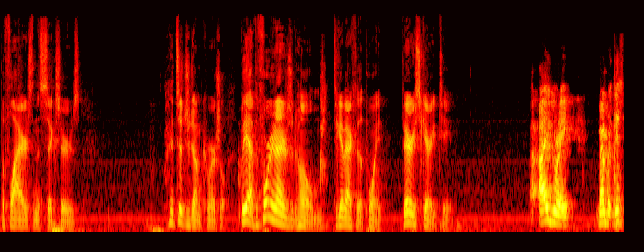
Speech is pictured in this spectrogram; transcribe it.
the Flyers and the Sixers, it's such a dumb commercial. But yeah, the 49ers at home. To get back to the point, very scary team. I agree. Remember this?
